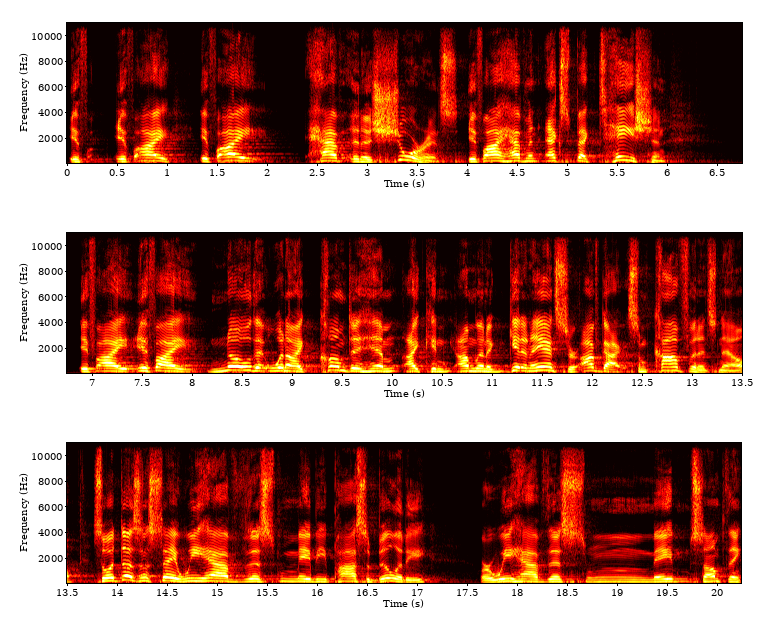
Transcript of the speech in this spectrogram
If, if, I, if I have an assurance, if I have an expectation, if I if I know that when I come to him I can I'm going to get an answer, I've got some confidence now. So it doesn't say we have this maybe possibility or we have this mm, maybe something.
